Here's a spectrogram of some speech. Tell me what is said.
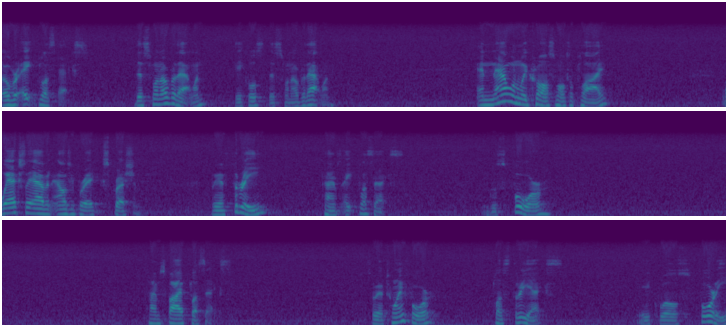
over 8 plus x. This one over that one equals this one over that one. And now when we cross multiply, we actually have an algebraic expression. We have 3 times 8 plus x equals 4 times 5 plus x. So we have 24 plus 3x equals 40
